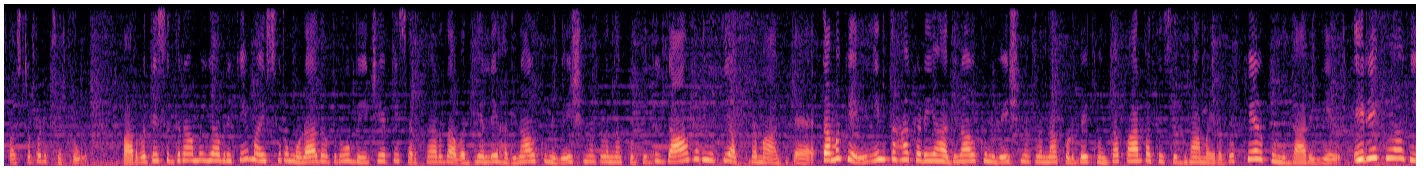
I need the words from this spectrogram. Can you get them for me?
ಸ್ಪಷ್ಟಪಡಿಸಿದ್ರು. ಪಾರ್ವತಿ ಸಿದ್ದರಾಮಯ್ಯ ಅವರಿಗೆ ಮೈಸೂರು ಮುಡಾದವರು ಬಿಜೆಪಿ ಸರ್ಕಾರದ ಅವಧಿಯಲ್ಲಿ ಹದಿನಾಲ್ಕು ನಿವೇಶನಗಳನ್ನು ಕೊಟ್ಟಿದ್ದು ಯಾವ ರೀತಿ ಅಕ್ರಮ ಆಗಿದೆ? ತಮಗೆ ಇಂತಹ ಕಡೆಯ ಹದಿನಾಲ್ಕು ನಿವೇಶನಗಳನ್ನ ಕೊಡಬೇಕು ಅಂತ ಪಾರ್ವತಿ ಸಿದ್ದರಾಮಯ್ಯರವರು ಕೇಳಿಕೊಂಡಿದ್ದಾರೆಯೇ? ಈ ರೀತಿಯಾಗಿ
